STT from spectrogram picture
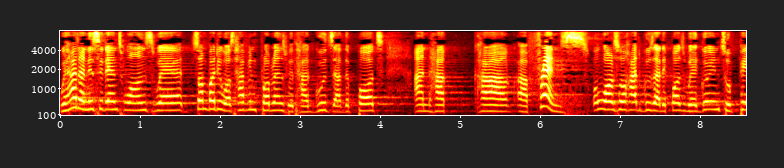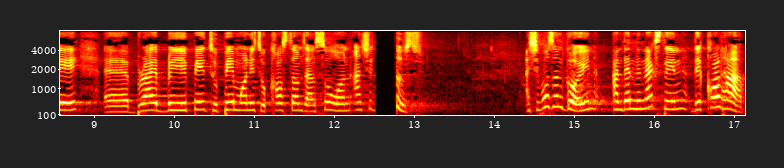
We had an incident once where somebody was having problems with her goods at the port, and her, her, her friends who also had goods at the port were going to pay uh, bribery, pay to pay money to customs, and so on. And she refused. And she wasn't going. And then the next thing, they called her,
